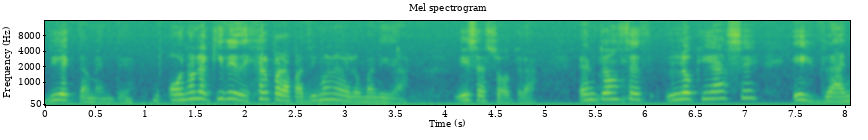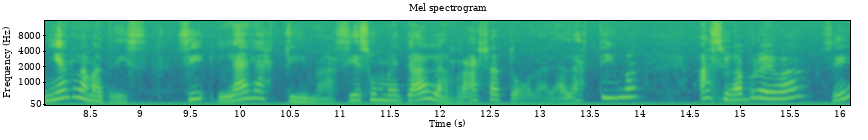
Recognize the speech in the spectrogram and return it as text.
directamente, o no la quiere dejar para patrimonio de la humanidad. Esa es otra. Entonces, lo que hace es dañar la matriz, ¿sí? la lastima. Si es un metal, la raya toda, la lastima, hace una prueba, ¿sí?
